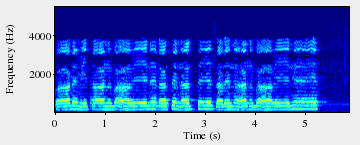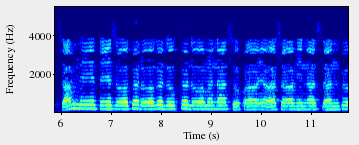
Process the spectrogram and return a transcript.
පාරමිතානුභාවේන රතනත්තය සරණානුභාවේන සම්මේතේ ශෝක රෝග දුක්ඛ දෝමනස් උපායාසා විනස්සන්තු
